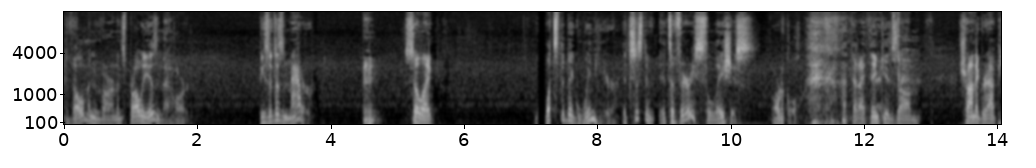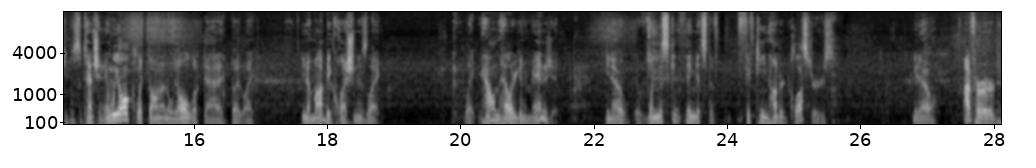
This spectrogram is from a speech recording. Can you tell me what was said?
development environments probably isn't that hard because it doesn't matter. Mm-hmm. So, like, what's the big win here? It's just a it's a very salacious article that I think is um trying to grab people's attention. And we all clicked on it and we all looked at it. But like, you know, my big question is like, like how in the hell are you going to manage it? You know, when this thing gets to fifteen hundred clusters, you know, I've heard,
